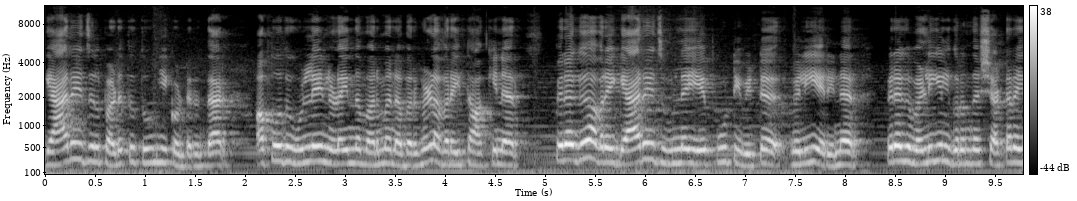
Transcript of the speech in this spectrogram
கேரேஜில் படுத்து தூங்கிக் கொண்டிருந்தார். அப்போது உள்ளே நுழைந்த மர்ம நபர்கள் அவரை தாக்கினர். பிறகு அவரை கேரேஜ் உள்ளேயே பூட்டிவிட்டு வெளியேறினர். பிறகு வெளியில் இருந்த ஷட்டரை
